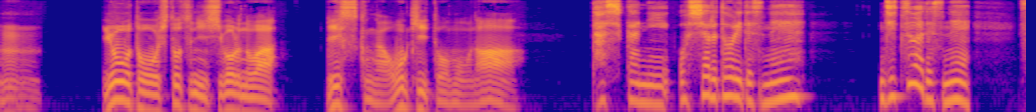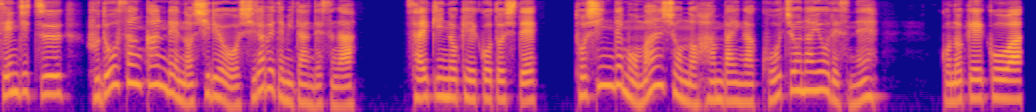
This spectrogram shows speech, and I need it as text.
うん。用途を一つに絞るのはリスクが大きいと思うな。確かにおっしゃる通りですね。実はですね、先日不動産関連の資料を調べてみたんですが、最近の傾向として都心でもマンションの販売が好調なようですね。この傾向は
